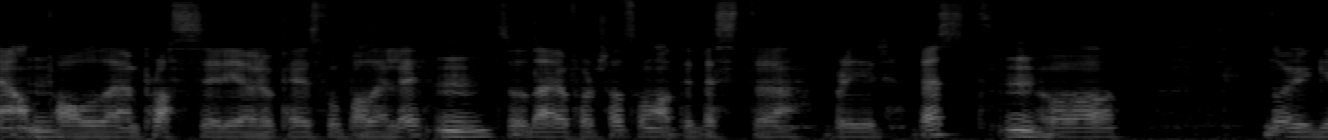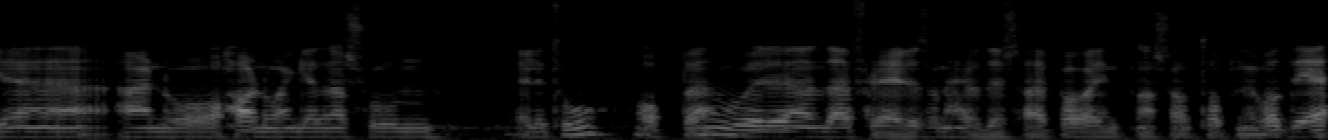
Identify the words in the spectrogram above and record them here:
antall mm. plasser i europeisk fotball heller. Mm. Så det er jo fortsatt sånn at de beste blir best. Mm. Og Norge nå, har nå en generasjon eller to oppe hvor det er flere som hevder seg på internasjonalt toppnivå. Det,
